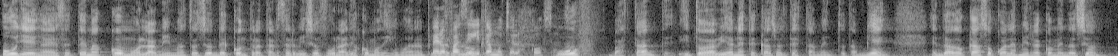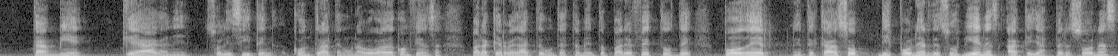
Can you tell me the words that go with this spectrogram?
huyen a ese tema como la misma situación de contratar servicios funerarios como dijimos en el primer Pero facilita mucho las cosas. Uf, bastante. Y todavía en este caso el testamento también. En dado caso, ¿cuál es mi recomendación? También que hagan y soliciten, contraten a un abogado de confianza para que redacten un testamento para efectos de poder, en este caso, disponer de sus bienes a aquellas personas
